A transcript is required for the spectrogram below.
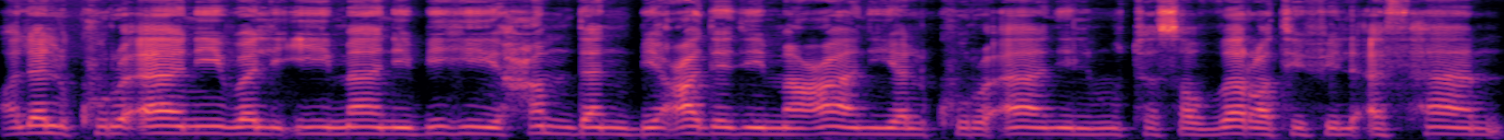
على القرآن والإيمان به حمدا بعدد معاني القرآن المتصورة في الأفهام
